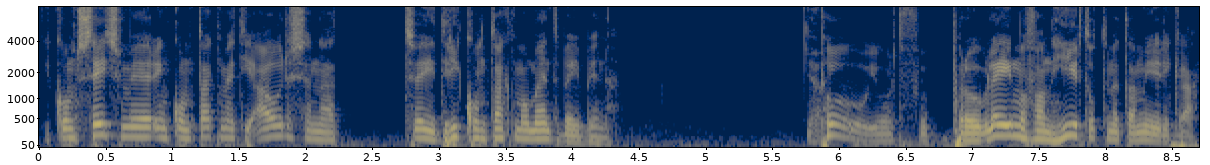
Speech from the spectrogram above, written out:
je komt steeds meer in contact met die ouders en na twee, drie contactmomenten ben je binnen. Ja. Je wordt voor problemen van hier tot en met Amerika.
